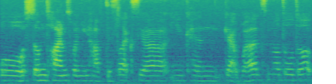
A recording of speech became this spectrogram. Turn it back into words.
Or sometimes when you have dyslexia, you can get words muddled up.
